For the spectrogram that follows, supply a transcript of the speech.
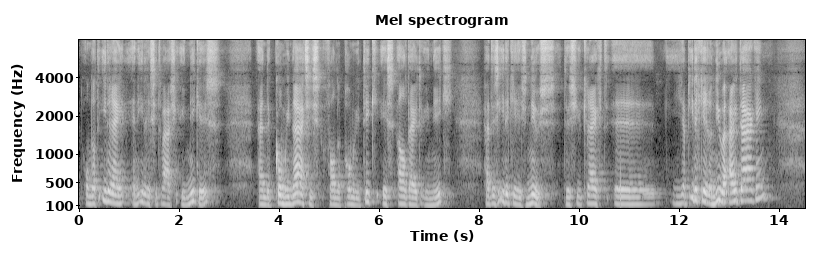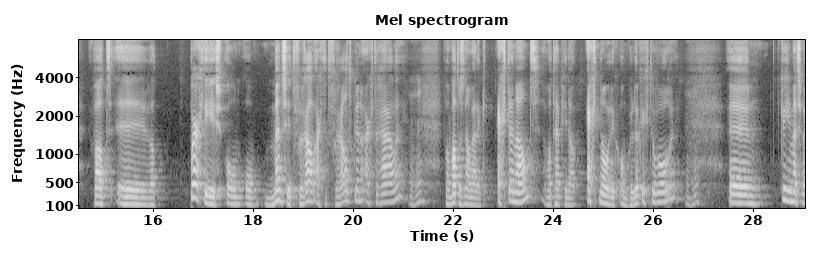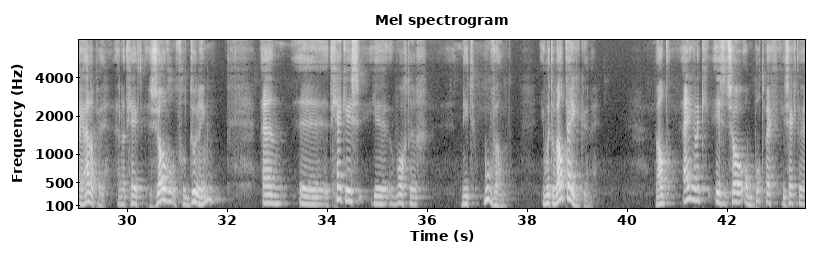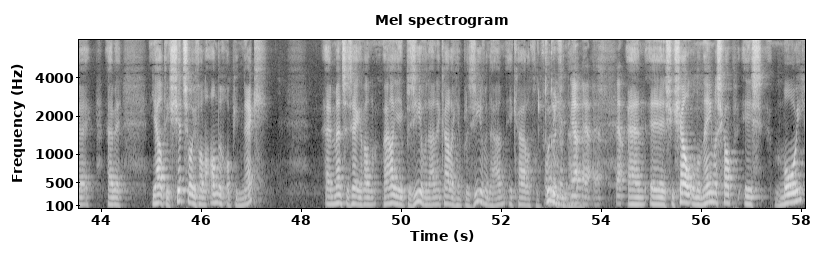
omdat iedereen in iedere situatie uniek is. En de combinaties van de problematiek is altijd uniek. Het is iedere keer iets nieuws. Dus je krijgt, uh, je hebt iedere keer een nieuwe uitdaging. Wat, uh, wat prachtig is om, om mensen het verhaal achter het verhaal te kunnen achterhalen. Mm -hmm. Van wat is nou eigenlijk echt aan de hand? Wat heb je nou echt nodig om gelukkig te worden? Mm -hmm. uh, kun je mensen bij helpen. En dat geeft zoveel voldoening. En uh, het gek is, je wordt er niet moe van. Je moet er wel tegen kunnen. Want eigenlijk is het zo om botweg gezegd te hebben, je haalt die shitzooi van een ander op je nek. En mensen zeggen van, waar haal je je plezier vandaan? Ik haal er geen plezier vandaan, ik haal er voldoening vandaan. Ja, ja, ja, ja. En uh, sociaal ondernemerschap is mooi.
